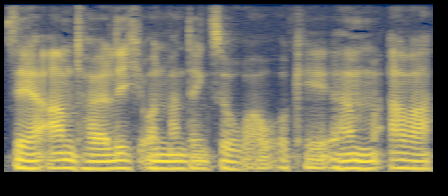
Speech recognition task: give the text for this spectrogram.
sehr abenteuerlich und man denkt so, wow, okay, ähm, aber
